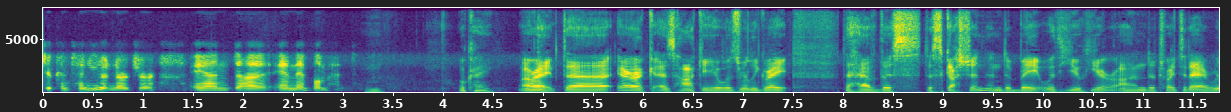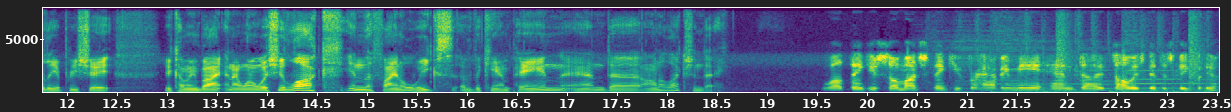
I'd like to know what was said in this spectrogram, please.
to continue to nurture and uh, and implement. Mm. Okay, all right, uh, Eric, Esshaki, it was really great to have this discussion and debate with you here on Detroit Today. I really appreciate you coming by, and I want to wish you luck in the final weeks of the campaign and uh, on Election Day. Well, thank you so much. Thank you for having me, and uh, it's always good to speak with you.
